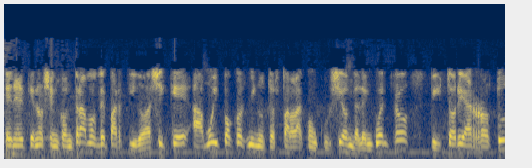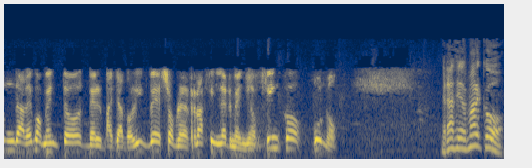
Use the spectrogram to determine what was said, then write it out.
en el que nos encontramos de partido. Así que a muy pocos minutos para la conclusión del encuentro, victoria rotunda de momento del Valladolid B sobre el Racing Lermeño, 5-1. Gracias, Marco.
